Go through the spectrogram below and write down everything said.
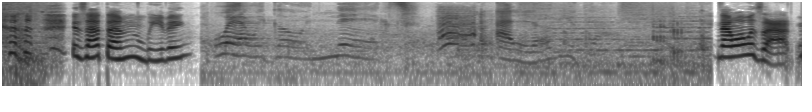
Is that them leaving? Where are we going next? I love you. Now, what was that?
